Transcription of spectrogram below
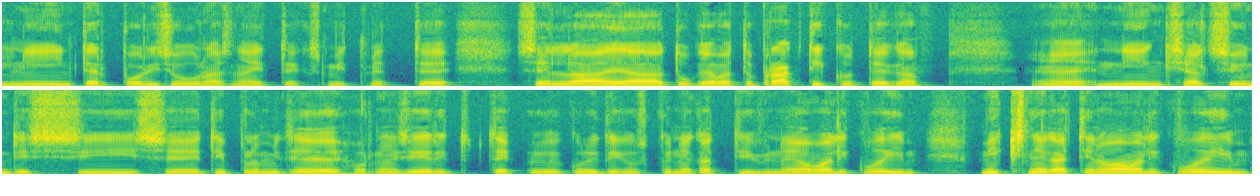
nii Interpoli suunas näiteks mitmete selle aja tugevate praktikutega äh, ning sealt sündis siis äh, diplomitöö organiseeritud kuritegevus kui negatiivne avalik võim. miks negatiivne avalik võim?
